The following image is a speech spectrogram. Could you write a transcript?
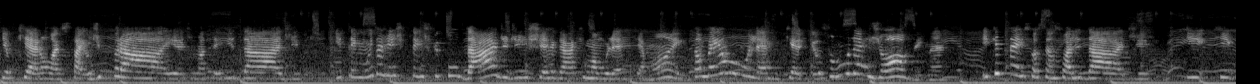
Que, que era um lifestyle de praia, de maternidade. E tem muita gente que tem dificuldade de enxergar que uma mulher que é mãe também é uma mulher que é, eu sou uma mulher jovem, né? E que tem sua sensualidade, que, que,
